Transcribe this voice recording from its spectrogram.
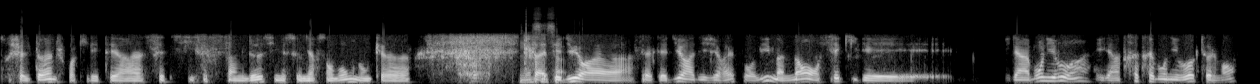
contre Shelton. Je crois qu'il était à 7-6, 5-2, si mes souvenirs sont bons. Donc, euh, Ouais, ça, a été dur à, ça a été dur à digérer pour lui. Maintenant, on sait qu'il est, il a un bon niveau, hein. Il a un très très bon niveau actuellement.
